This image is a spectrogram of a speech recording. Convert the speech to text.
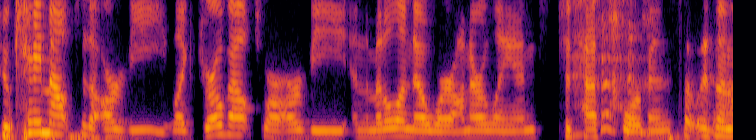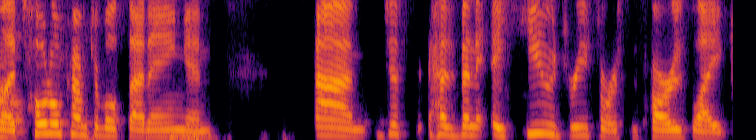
who came out to the RV, like drove out to our RV in the middle of nowhere on our land to test Corbin. So it was wow. in a total comfortable setting. And um, just has been a huge resource as far as like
